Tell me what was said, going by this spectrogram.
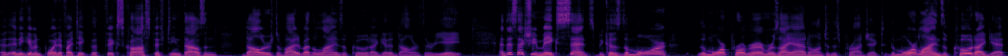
at any given point, if I take the fixed cost, $15,000 divided by the lines of code, I get $1.38. And this actually makes sense because the more the more programmers I add on to this project, the more lines of code I get,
